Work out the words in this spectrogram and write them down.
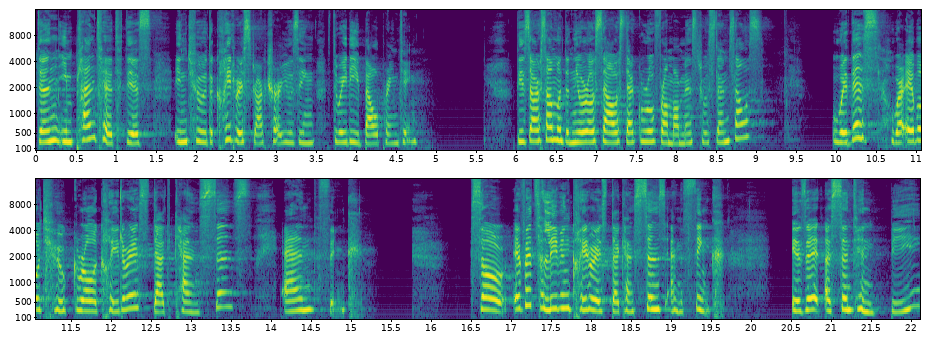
Then implanted this into the clitoris structure using 3D bioprinting. These are some of the neural cells that grew from our menstrual stem cells. With this, we're able to grow a clitoris that can sense and think. So if it's a living clitoris that can sense and think, is it a sentient being?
